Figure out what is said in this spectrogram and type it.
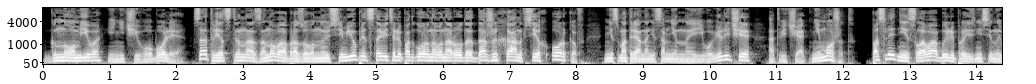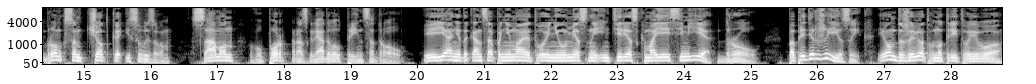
Гном его и ничего более. Соответственно, за новообразованную семью представителя подгорного народа даже хан всех орков — несмотря на несомненное его величие, отвечать не может. Последние слова были произнесены Бронксом четко и с вызовом. Сам он в упор разглядывал принца Дроу. «И я не до конца понимаю твой неуместный интерес к моей семье, Дроу. Попридержи язык, и он доживет внутри твоего...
